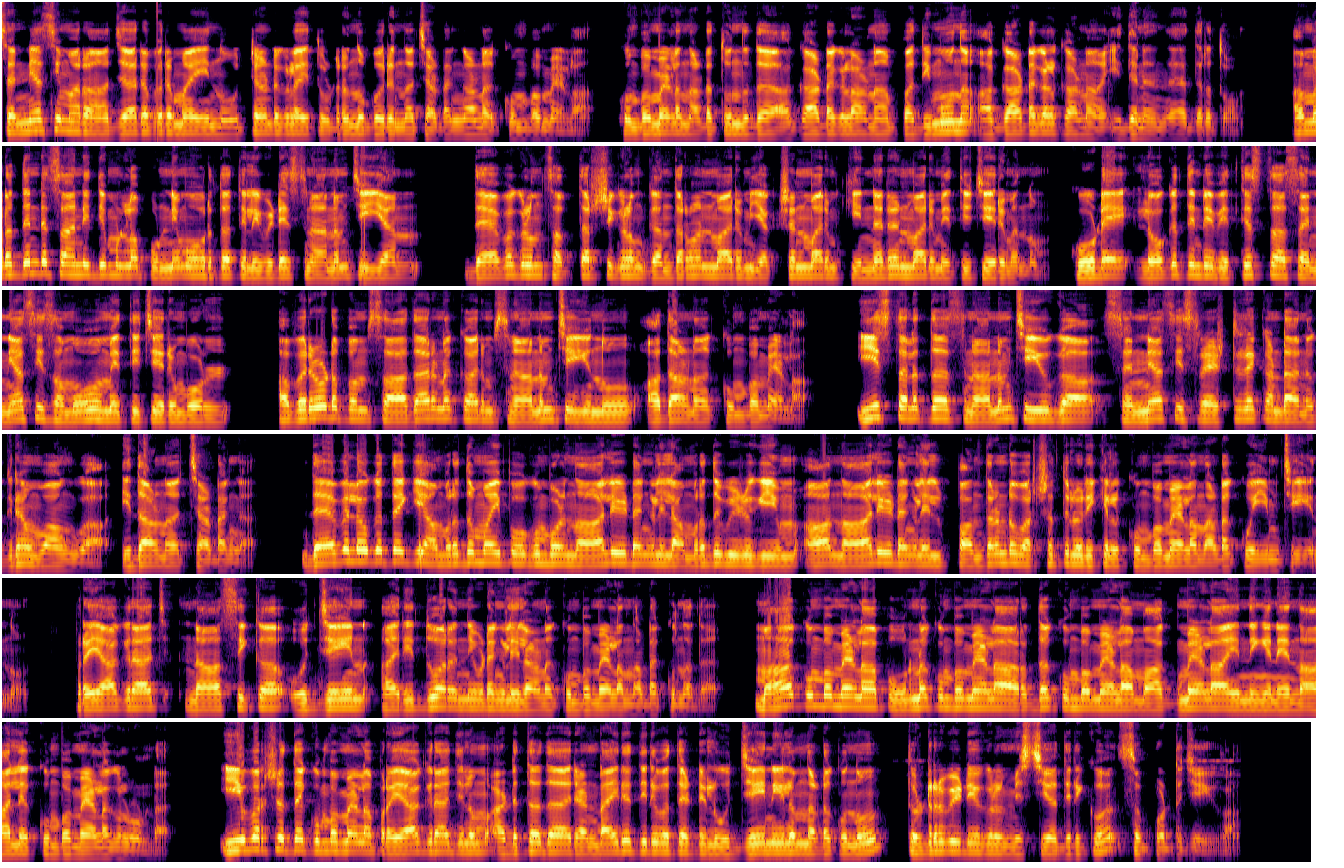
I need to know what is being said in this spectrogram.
സന്യാസിമാർ ആചാരപരമായി നൂറ്റാണ്ടുകളായി തുടർന്നു പോരുന്ന ചടങ്ങാണ് കുംഭമേള. കുംഭമേള നടത്തുന്നത് അഗാഡകളാണ് പതിമൂന്ന് അഗാഡകൾക്കാണ് ഇതിന് നേതൃത്വം. അമൃതിന്റെ സാന്നിധ്യമുള്ള പുണ്യമുഹൂർത്തത്തിൽ ഇവിടെ സ്നാനം ചെയ്യാൻ ദേവകളും സപ്തർഷികളും ഗന്ധർവന്മാരും യക്ഷന്മാരും കിന്നരന്മാരും എത്തിച്ചേരുമെന്നും കൂടെ ലോകത്തിന്റെ വ്യത്യസ്ത സന്യാസി സമൂഹം എത്തിച്ചേരുമ്പോൾ അവരോടൊപ്പം സാധാരണക്കാരും സ്നാനം ചെയ്യുന്നു. അതാണ് കുംഭമേള. ഈ സ്ഥലത്ത് സ്നാനം ചെയ്യുക സന്യാസി ശ്രേഷ്ഠരെ കണ്ട അനുഗ്രഹം വാങ്ങുക ഇതാണ് ചടങ്ങ്. ദേവലോകത്തേക്ക് അമൃതമായി പോകുമ്പോൾ നാല് ഇടങ്ങളിൽ അമൃത് വീഴുകയും ആ നാല് ഇടങ്ങളിൽ പന്ത്രണ്ട് വർഷത്തിലൊരിക്കൽ കുംഭമേള നടക്കുകയും ചെയ്യുന്നു. പ്രയാഗ്രാജ് നാസിക് ഉജ്ജയിൻ ഹരിദ്വാർ എന്നിവിടങ്ങളിലാണ് കുംഭമേള നടക്കുന്നത്. മഹാകുംഭമേള പൂർണ കുംഭമേള അർദ്ധ കുംഭമേള മാഗ്മേള എന്നിങ്ങനെ നാല് കുംഭമേളകളുണ്ട്. ഈ വർഷത്തെ കുംഭമേള പ്രയാഗ്രാജിലും അടുത്തത് രണ്ടായിരത്തി ഇരുപത്തെട്ടിൽ ഉജ്ജയിനിയിലും നടക്കുന്നു. തുടർ വീഡിയോകൾ മിസ് ചെയ്യാതിരിക്കുക സപ്പോർട്ട് ചെയ്യുക.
